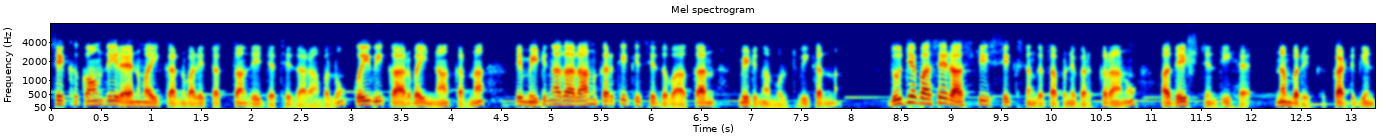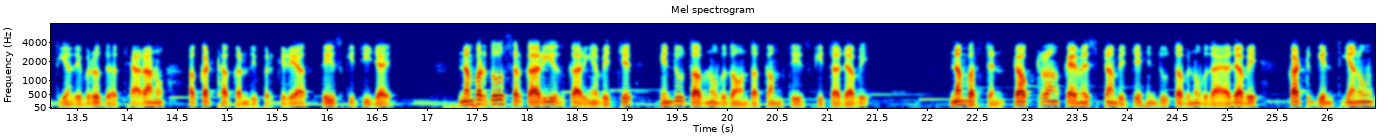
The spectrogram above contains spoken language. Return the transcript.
ਸਿੱਖ ਕੌਮ ਦੀ ਰਹਿਨੁਮਾਈ ਕਰਨ ਵਾਲੇ ਤਖਤਾਂ ਦੇ ਜਥੇਦਾਰਾਂ ਵੱਲੋਂ ਕੋਈ ਵੀ ਕਾਰਵਾਈ ਨਾ ਕਰਨਾ ਤੇ ਮੀਟਿੰਗਾਂ ਦਾ ਐਲਾਨ ਕਰਕੇ ਕਿਸੇ ਦਬਾਅ ਕਾਰਨ ਮੀਟਿੰਗਾਂ ਮੁਲਤਵੀ ਕਰਨਾ। ਦੂਜੇ ਪਾਸੇ ਰਾਸ਼ਟਰੀ ਸਿੱਖ ਸੰਗਤ ਆਪਣੇ ਵਰਕਰਾਂ ਨੂੰ ਆਦੇਸ਼ ਦਿੰਦੀ ਹੈ ਨੰਬਰ 1 ਘੱਟ ਗਿਣਤੀਆਂ ਦੇ ਵਿਰੁੱਧ ਹਥਿਆਰਾਂ ਨੂੰ ਇਕੱਠਾ ਕਰਨ ਦੀ ਪ੍ਰਕਿਰਿਆ ਤੇਜ਼ ਕੀਤੀ ਜਾਏ। ਨੰਬਰ 2 ਸਰਕਾਰੀ ਅਧਿਕਾਰੀਆਂ ਵਿੱਚ ਹਿੰਦੂਤਵ ਨੂੰ ਵਧਾਉਣ ਦਾ ਕੰਮ ਤੇਜ਼ ਕੀਤਾ ਜਾਵੇ। ਨੰਬਰ 3 ਡਾਕਟਰਾਂ, ਕੈਮਿਸਟਾਂ ਵਿੱਚ ਹਿੰਦੂਤਵ ਨੂੰ ਵਧਾਇਆ ਜਾਵੇ। ਘੱਟ ਗਿਣਤੀਆਂ ਨੂੰ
